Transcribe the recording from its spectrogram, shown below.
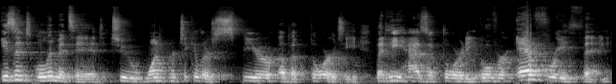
isn't limited to one particular sphere of authority, but he has authority over everything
